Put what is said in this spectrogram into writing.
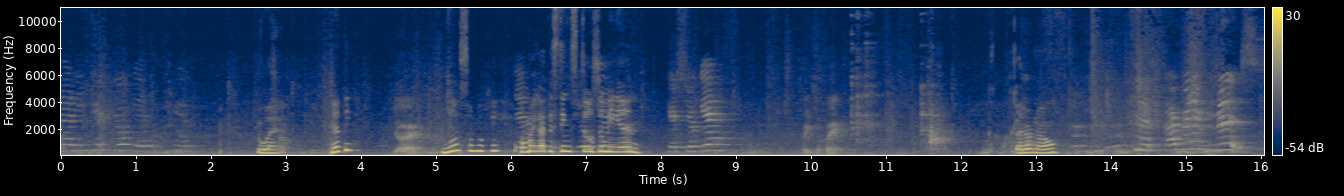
And here, Daddy, here's your gift. Here. What? Nothing? You alright? Yes, I'm okay. Oh my god, this thing's still zooming in. Yes, okay. Wait so quick. I don't know. I miss.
